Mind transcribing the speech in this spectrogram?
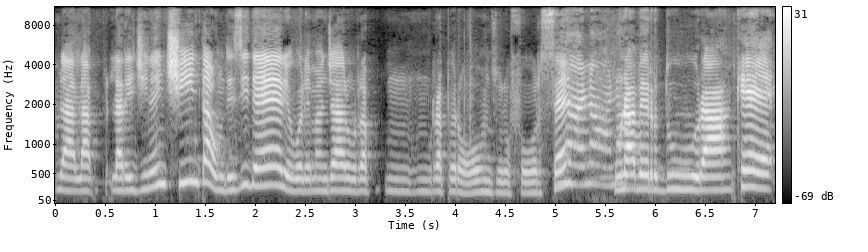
la- la- la regina incinta ha un desiderio, vuole mangiare un, rap- un raperonzolo forse, No, no, no. una verdura che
